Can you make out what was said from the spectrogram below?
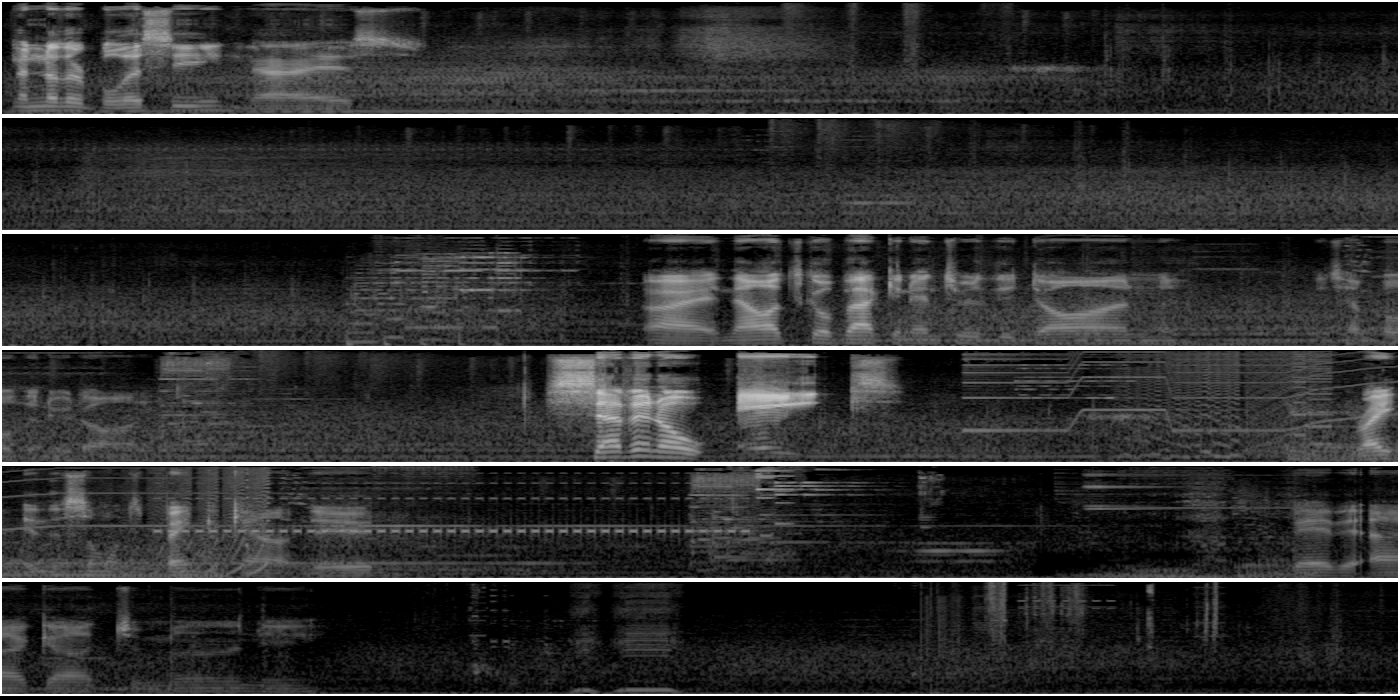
Another Blissey? Nice. Alright, now let's go back and enter the Dawn, the Temple of the New Dawn. 708! Right into someone's bank account, dude. Baby, I got your money.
